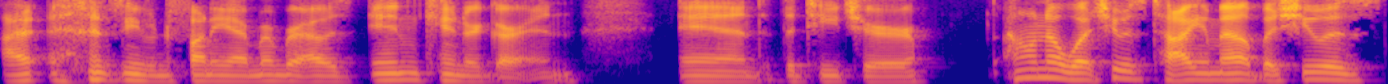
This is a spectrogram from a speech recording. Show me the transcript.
I it's even funny. I remember I was in kindergarten and the teacher, I don't know what she was talking about, but she was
